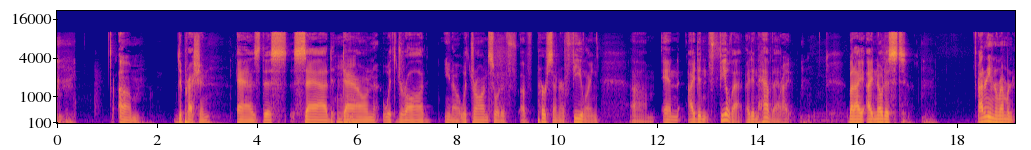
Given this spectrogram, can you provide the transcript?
um depression as this sad, Mm-hmm. down, withdrawn, you know, withdrawn sort of of person or feeling. Um, and I didn't feel that. I didn't have that Right. but I, I noticed I don't even remember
